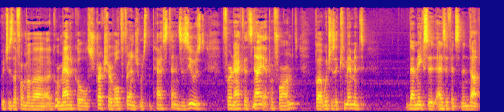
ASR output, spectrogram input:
which is the form of a, a, grammatical structure of Old French, which the past tense is used for an act that's not yet performed, but which is a commitment that makes it as if it's been done.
